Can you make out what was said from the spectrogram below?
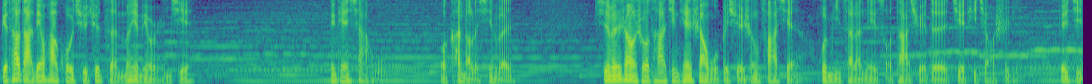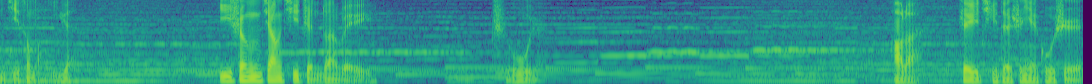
给他打电话过去，却怎么也没有人接。那天下午，我看到了新闻。新闻上说，他今天上午被学生发现昏迷在了那所大学的阶梯教室里，被紧急送到医院。医生将其诊断为植物人。好了，这一期的深夜故事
